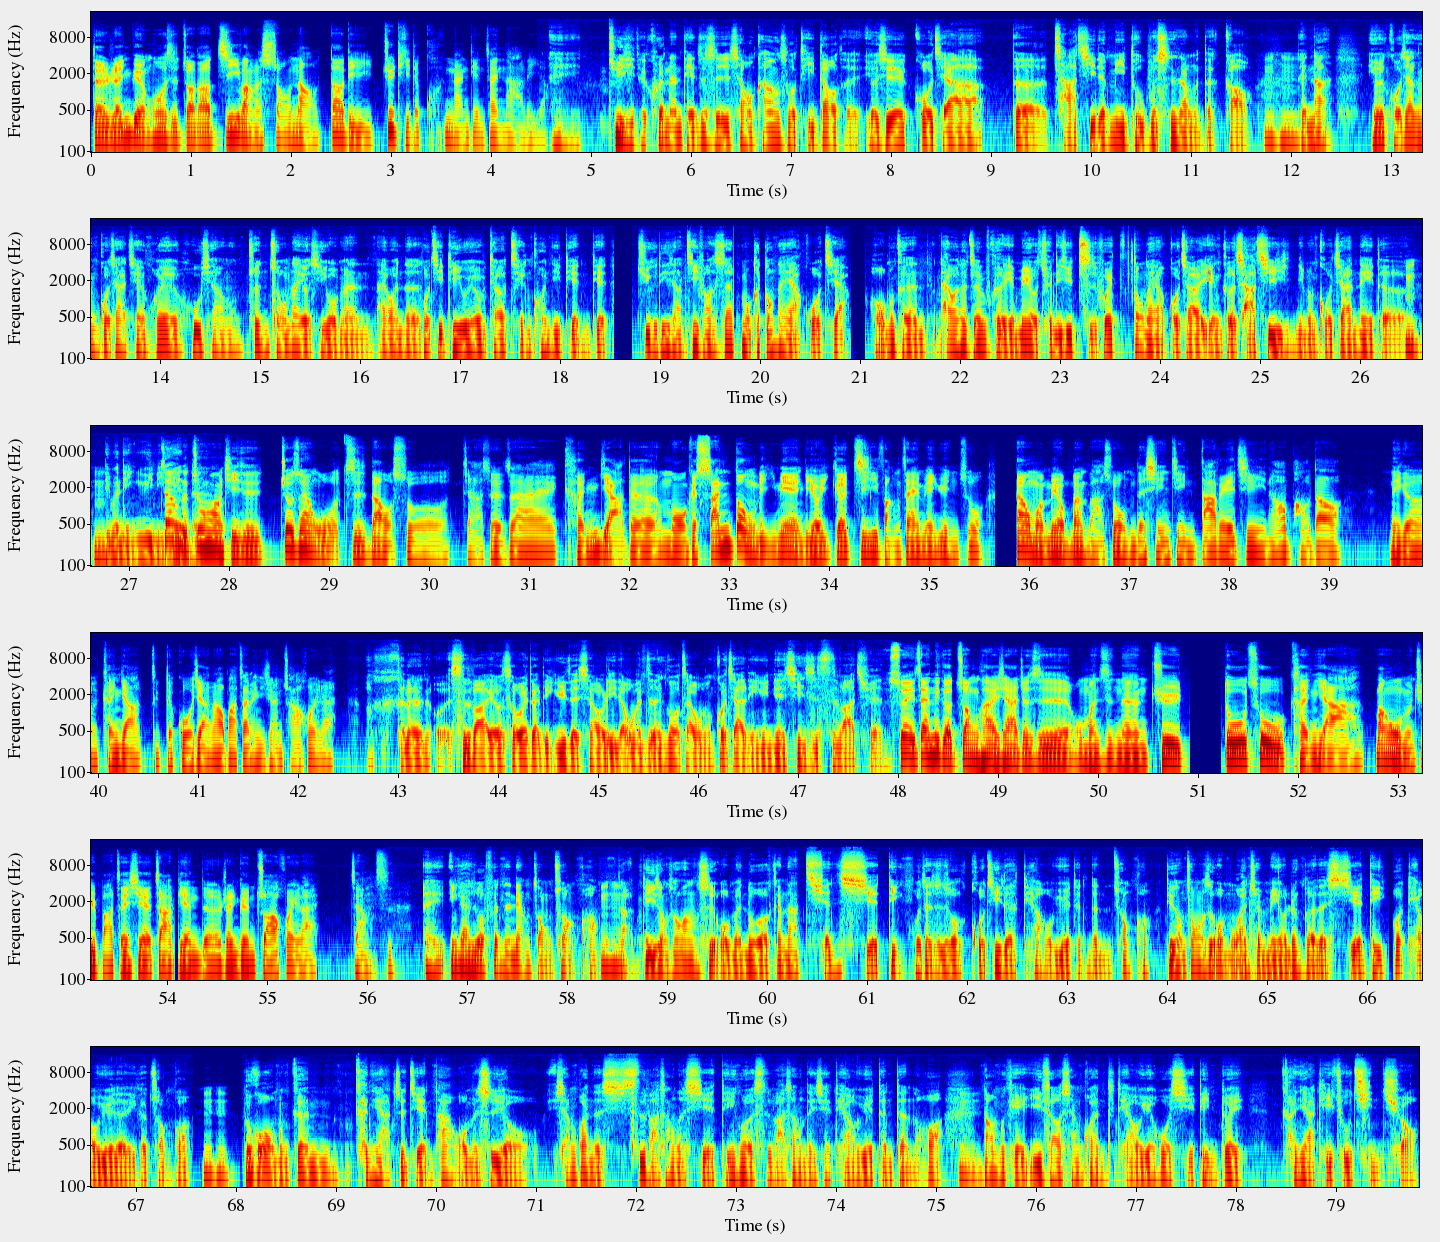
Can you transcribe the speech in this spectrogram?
的人员，或是抓到机房的首脑，到底具体的困难点在哪里啊？哎，具体的困难点就是像我刚刚所提到的，有些国家的查缉的密度不是那么的高。嗯哼，对，那因为国家跟国家间会互相尊重，那尤其我们台湾的国际地位又比较艰困一点点。举个例子讲，机房是在某个东南亚国家。我们可能台湾的政府可能也没有权利去指挥东南亚国家严格查缉你们国家内的、嗯、你们领域里面。这样的状况，其实就算我知道说，假设在肯雅的某个山洞里面有一个机房在那边运作，但我们没有办法说我们的刑警搭飞机，然后跑到那个肯亚的国家，然后把诈骗集团抓回来。可能司法有所谓的领域的效力的，我们只能够在我们国家领域内行使司法权。所以在那个状态下，就是我们只能去。督促肯亚帮我们去把这些诈骗的人员抓回来，这样子。哎，应该说分成两种状况。嗯、那第一种状况是我们如果跟他签协定，或者是说国际的条约等等的状况。第一种状况是我们完全没有任何的协定或条约的一个状况。嗯哼。如果我们跟肯亚之间，他我们是有相关的司法上的协定或者司法上的一些条约等等的话，嗯，那我们可以依照相关的条约或协定对肯亚提出请求。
